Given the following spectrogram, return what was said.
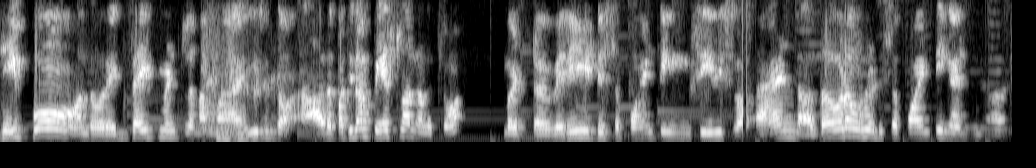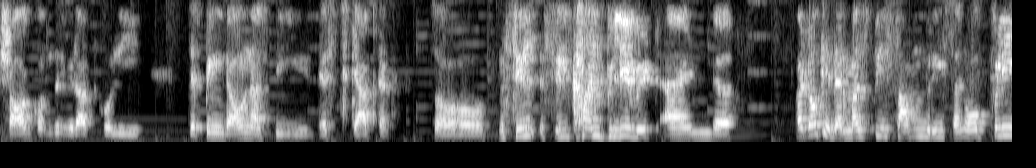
ஜெயிப்போம் அந்த ஒரு எக்ஸைட்மெண்ட்ல நம்ம இருந்தோம். அதை பத்தி தான் பேசலாம்னு நினைச்சோம். But very disappointing series and அதோட ஒன்று டிசப்பாயிண்டிங் அண்ட் ஷாக் வந்து Virat Kohli stepping down as the test captain so still still can't believe it and but okay there must be some reason hopefully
